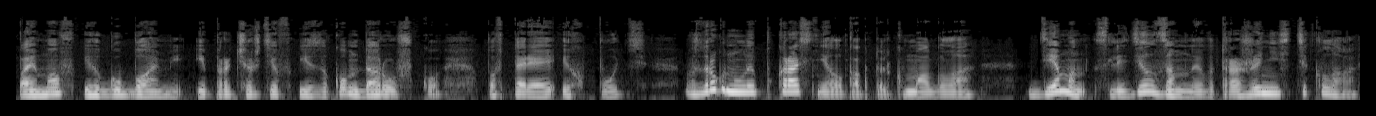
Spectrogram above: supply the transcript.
поймав их губами и прочертив языком дорожку, повторяя их путь. Вздрогнула и покраснела, как только могла. Демон следил за мной в отражении стекла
